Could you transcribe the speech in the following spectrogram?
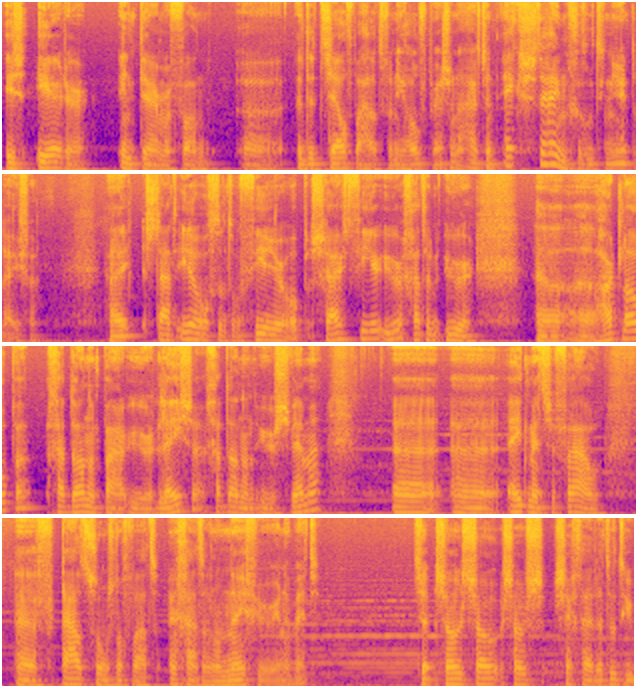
is eerder in termen van eh, het zelfbehoud van die hoofdpersonage. Hij heeft een extreem geroutineerd leven. Hij staat iedere ochtend om vier uur op, schrijft vier uur, gaat een uur hardlopen, gaat dan een paar uur lezen, gaat dan een uur zwemmen, eh, eh, eet met zijn vrouw, eh, vertaalt soms nog wat en gaat dan om negen uur naar bed. Zo, zo, zo, zegt hij, dat doet hij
